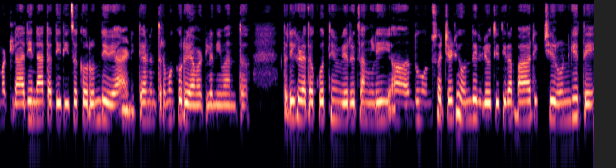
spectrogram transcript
म्हटलं आधी ना आता दीदीचं करून देऊया आणि त्यानंतर मग करूया म्हटलं निवांत. तर इकडे आता कोथिंबीर चांगली धुवून स्वच्छ ठेवून दिलेली होती. तिला बारीक चिरून घेते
